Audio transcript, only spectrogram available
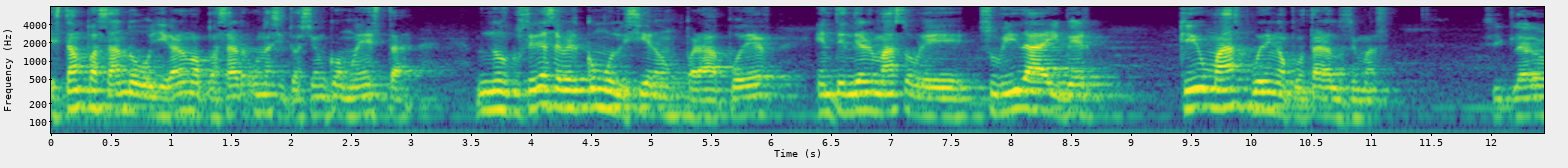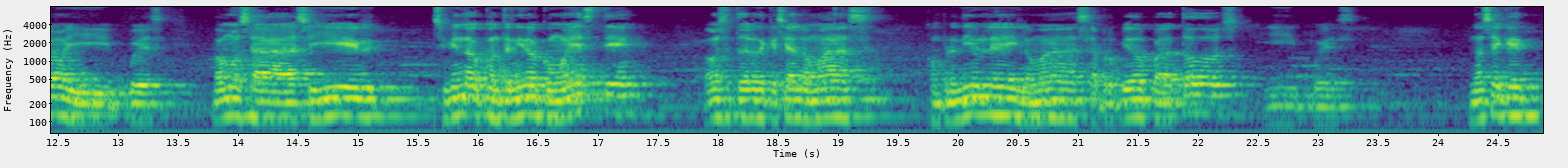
están pasando o llegaron a pasar una situación como esta, nos gustaría saber cómo lo hicieron para poder entender más sobre su vida y ver qué más pueden aportar a los demás. Sí, claro, y pues vamos a seguir subiendo contenido como este. Vamos a tratar de que sea lo más comprendible y lo más apropiado para todos. Y pues no sé qué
